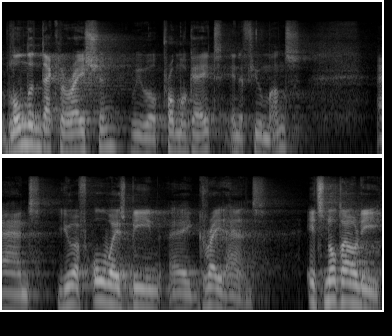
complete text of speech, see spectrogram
London Declaration we will promulgate in a few months. And you have always been a great hand. It's not only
